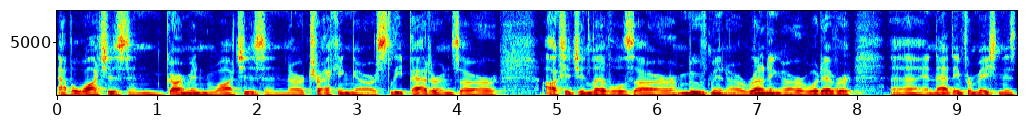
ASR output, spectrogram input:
Apple watches and Garmin watches and are tracking our sleep patterns, our oxygen levels, our movement, our running, our whatever, uh, and that information is,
